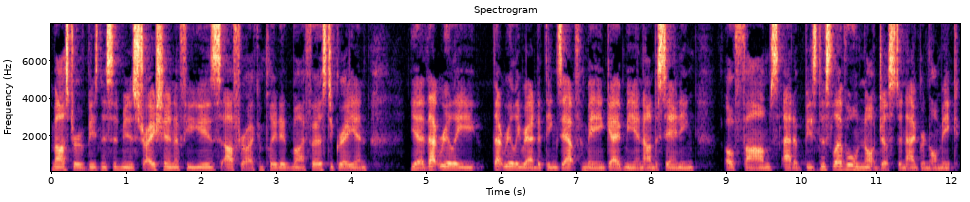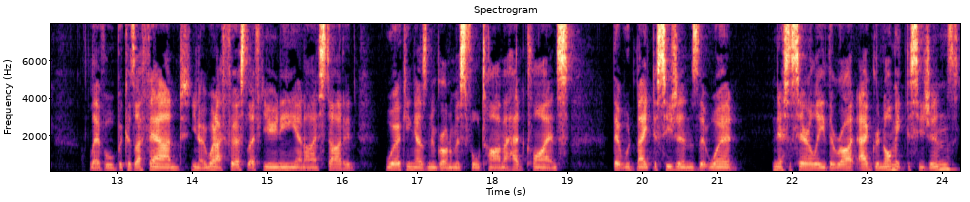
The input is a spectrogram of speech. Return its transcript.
Master of Business Administration a few years after I completed my first degree. And yeah, that really that really rounded things out for me and gave me an understanding of farms at a business level, not just an agronomic level because I found, you know, when I first left uni and I started working as an agronomist full time, I had clients that would make decisions that weren't necessarily the right agronomic decisions.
